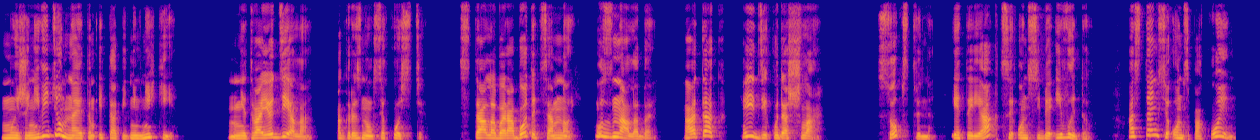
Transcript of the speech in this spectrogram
Мы же не ведем на этом этапе дневники». «Не твое дело», – огрызнулся Костя. «Стала бы работать со мной, узнала бы. А так, иди куда шла». Собственно, этой реакции он себя и выдал. Останься он спокоен,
